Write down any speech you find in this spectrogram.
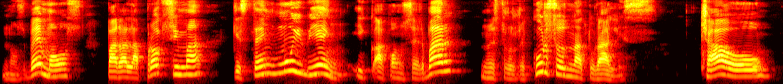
Nos vemos para la próxima. Que estén muy bien y a conservar nuestros recursos naturales. Chao.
